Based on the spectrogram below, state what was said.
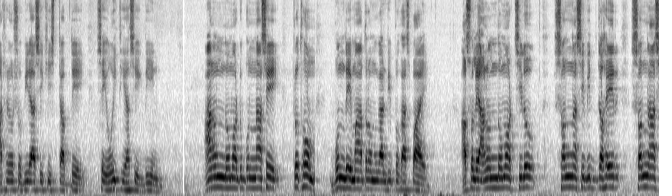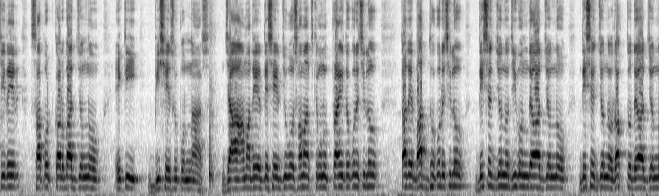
আঠেরোশো বিরাশি খ্রিস্টাব্দে সেই ঐতিহাসিক দিন। আনন্দমঠ উপন্যাসে প্রথম বন্দে মাতরম গানটি প্রকাশ পায়। আসলে আনন্দমঠ ছিল সন্ন্যাসী বিদ্রোহের সন্ন্যাসীদের সাপোর্ট করবার জন্য একটি বিশেষ উপন্যাস, যা আমাদের দেশের যুব সমাজকে অনুপ্রাণিত করেছিল তাদের বাধ্য করেছিল দেশের জন্য জীবন দেওয়ার জন্য, দেশের জন্য রক্ত দেওয়ার জন্য,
